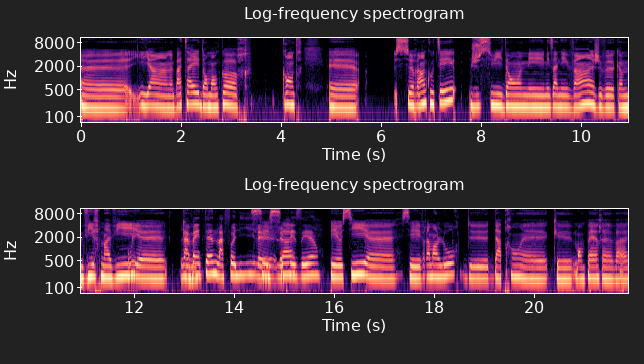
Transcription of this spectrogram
il y a une bataille dans mon corps contre... euh, sur un côté, je suis dans mes, mes années 20, je veux comme vivre ma vie. Oui. euh, La comme- vingtaine, la folie, le, plaisir. Puis aussi, euh, c'est vraiment lourd de d'apprendre euh, que mon père euh, va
